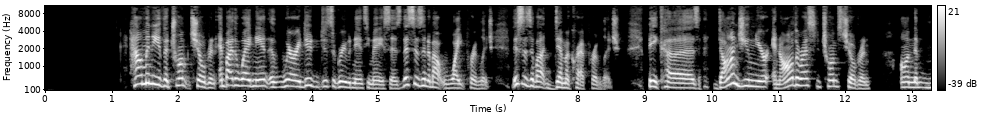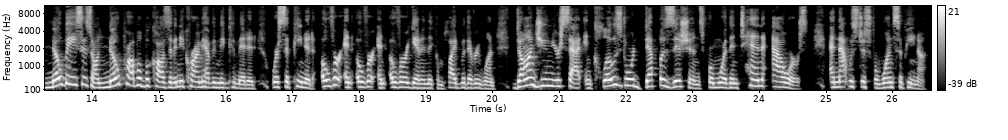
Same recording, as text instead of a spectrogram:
How many of the Trump children, and by the way, Nan, uh, where I do disagree with Nancy May says this isn't about white privilege. This is about Democrat privilege because Don Jr. and all the rest of Trump's children on the no basis, on no probable cause of any crime having been committed, were subpoenaed over and over and over again, and they complied with everyone. Don Jr. sat in closed door depositions for more than 10 hours, and that was just for one subpoena.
